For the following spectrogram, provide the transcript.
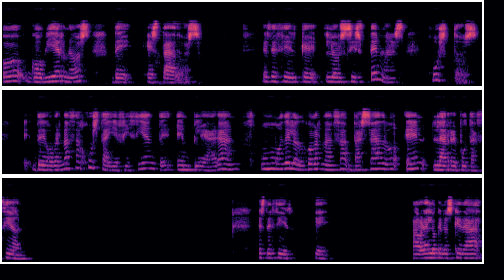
o gobiernos de estados. Es decir, que los sistemas justos de gobernanza justa y eficiente emplearán un modelo de gobernanza basado en la reputación. Es decir, que Ahora lo que nos queda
